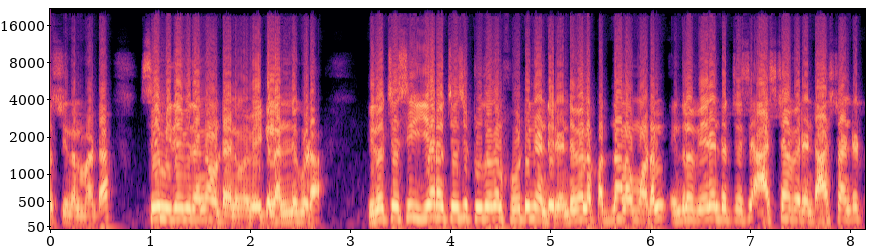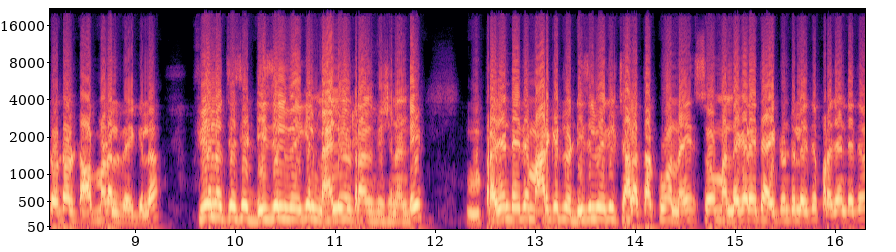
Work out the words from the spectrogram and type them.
వచ్చింది అనమాట సేమ్ ఇదే విధంగా ఉంటాయి వెహికల్ అన్ని కూడా. ఇది వచ్చేసి ఇయర్ వచ్చేసి టూ థౌసండ్ ఫోర్టీన్ అండి. రెండు వేల పద్నాలుగు మోడల్ ఇందులో వేరియంట్ వచ్చేసి ఆస్టా వేరియంట్ ఆస్టా అంటే total top model vehicle fuel వచ్చేసి డీజిల్ వెహికల్ మాన్యువల్ ట్రాన్స్మిషన్ అండి. Hmm, ప్రజెంట్ అయితే మార్కెట్లో డీజిల్ వెహికల్ చాలా తక్కువ ఉన్నాయి. సో మన దగ్గర అయితే ఐ ట్వంటీలో అయితే ప్రజెంట్ అయితే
